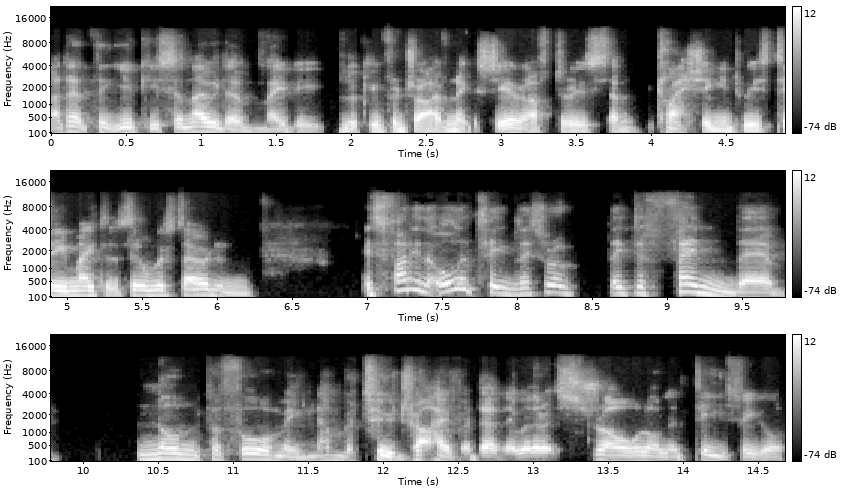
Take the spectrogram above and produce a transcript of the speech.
I don't think Yuki Tsunoda may be looking for a drive next year after his um, clashing into his teammate at Silverstone. And it's funny that all the teams they sort of they defend their non-performing number two driver, don't they? Whether it's Stroll or Latifi or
